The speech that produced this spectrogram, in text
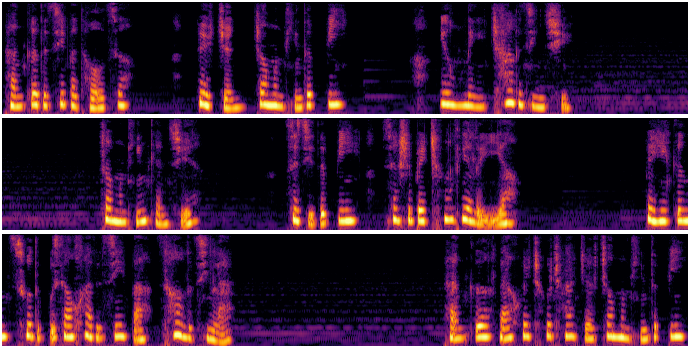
谭哥的鸡巴头子对准赵梦婷的逼，用力插了进去。赵梦婷感觉自己的逼像是被撑裂了一样，被一根粗的不像话的鸡巴操了进来。谭哥来回抽插着赵梦婷的逼，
